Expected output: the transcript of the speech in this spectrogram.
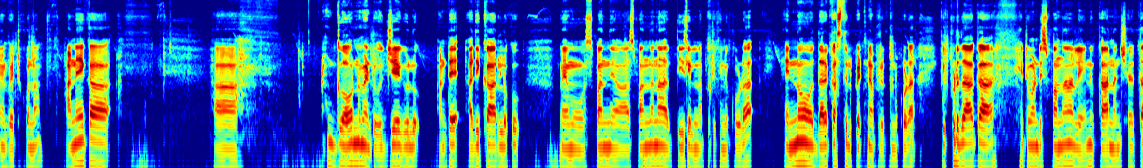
మేము పెట్టుకున్నాం. అనేక గవర్నమెంట్ ఉద్యోగులు అంటే అధికారులకు మేము స్పంద స్పందన తీసుకెళ్ళినప్పటికీ కూడా ఎన్నో దరఖాస్తులు పెట్టినప్పటికీ కూడా ఇప్పుడు దాకా ఎటువంటి స్పందన లేని కారణం చేత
